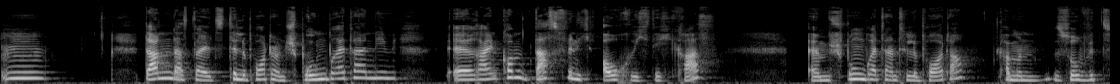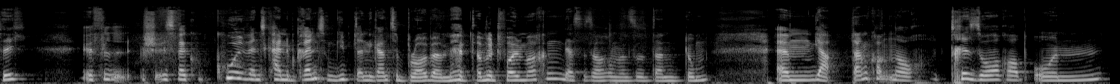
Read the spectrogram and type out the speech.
Mm. Dann, dass da jetzt Teleporter und Sprungbretter in die äh, reinkommen. Das finde ich auch richtig krass. Ähm, Sprungbretter und Teleporter. Kann man, so witzig. Es wäre cool, wenn es keine Begrenzung gibt, dann die ganze Brawler Map damit voll machen. Das ist auch immer so dann dumm. Ähm, ja, dann kommt noch Tresorraub und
